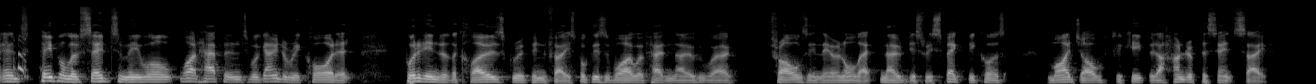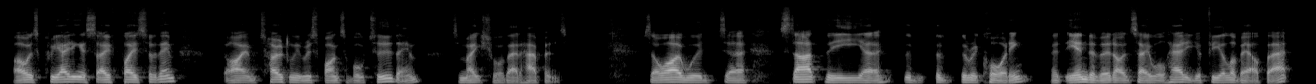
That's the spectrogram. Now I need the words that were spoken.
And people have said to me, well, what happens? We're going to record it, put it into the closed group in Facebook. This is why we've had no uh, trolls in there and all that, no disrespect, because my job to keep it 100% safe. I was creating a safe place for them. I am totally responsible to them to make sure that happens. So I would uh, start the, uh, the, the, the recording at the end of it, I'd say, well, how do you feel about that?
